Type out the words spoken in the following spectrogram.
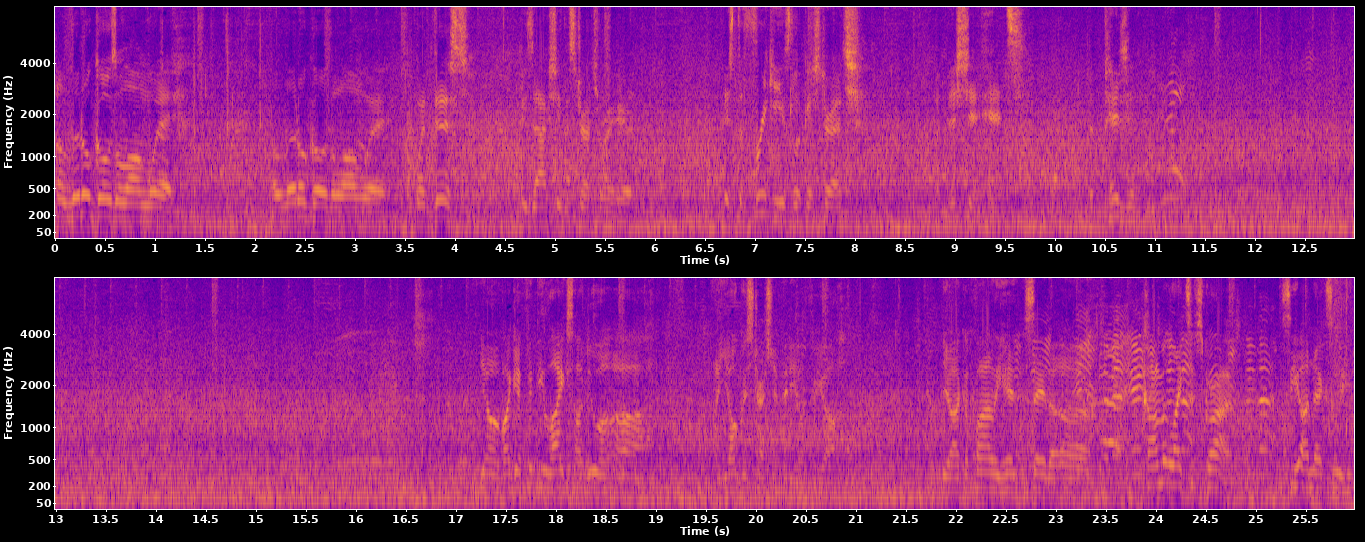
A little goes a long way. A little goes a long way. But this is actually the stretch right here. It's the freakiest looking stretch, but this shit hits. The pigeon. Yo, if I get 50 likes, I'll do a, uh, a yoga stretching video for y'all. Yo, I can finally hit say the uh, comment, like, subscribe. See y'all next week. All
